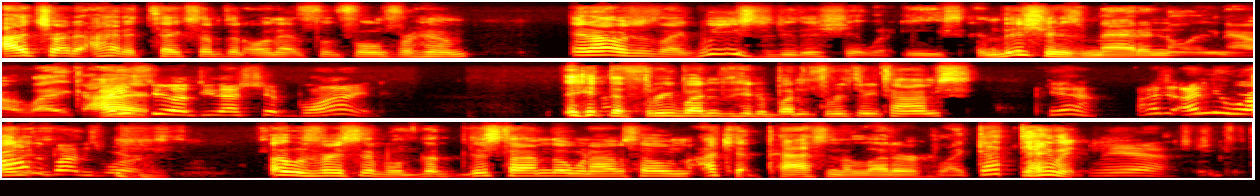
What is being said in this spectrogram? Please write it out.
I tried to I had to text something on that flip phone for him. And I was just like, we used to do this shit with ease. And this shit is mad annoying now. Like I I, used to do that shit blind. hit the three buttons, hit a button three, three times. Yeah, I, I knew where all the buttons were. It was very simple. Th- This time though, when I was home, I kept passing the letter. Like, God damn it! Yeah,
